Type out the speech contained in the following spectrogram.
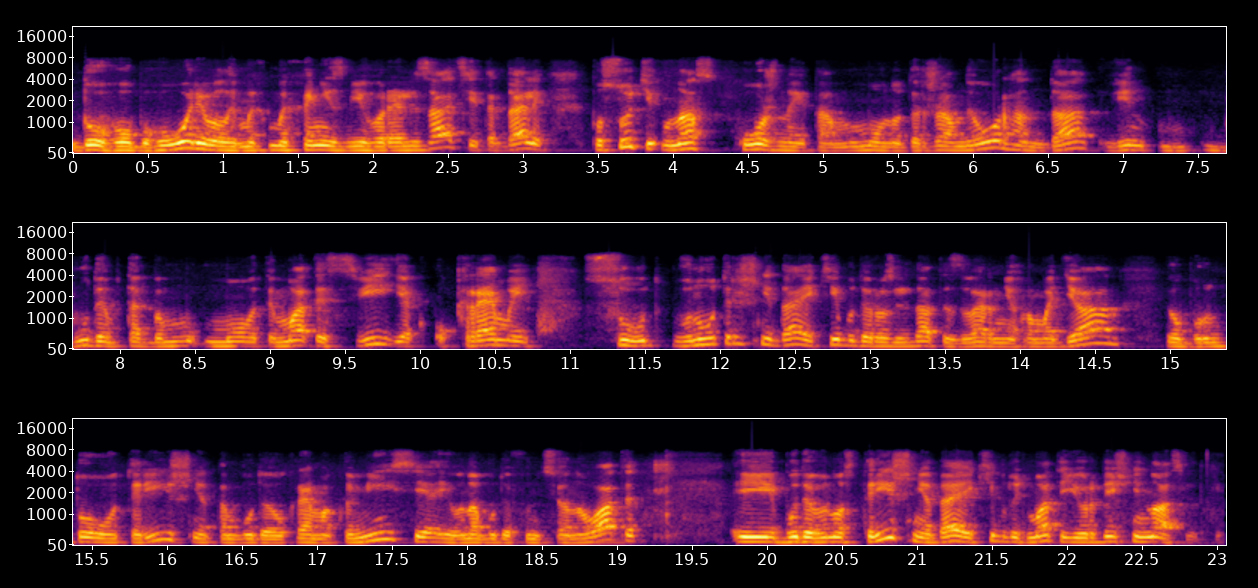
довго обговорювали. мех- механізм його реалізації і так далі. По суті, у нас кожний там умовно державний орган, да він буде так би мовити, мати свій як окремий суд внутрішній, да, який буде розглядати звернення громадян і обґрунтовувати рішення. Там буде окрема комісія, і вона буде функціонувати і буде виносити рішення, да, які будуть мати юридичні наслідки.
